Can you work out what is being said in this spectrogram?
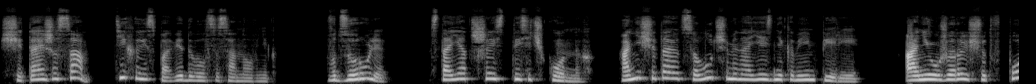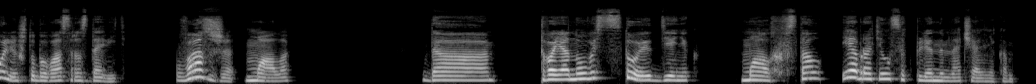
«Считай же сам», — тихо исповедовался сановник. «В Дзуруле стоят шесть тысяч конных. Они считаются лучшими наездниками империи. Они уже рыщут в поле, чтобы вас раздавить. Вас же мало. Да, твоя новость стоит денег. Малх встал и обратился к пленным начальникам.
